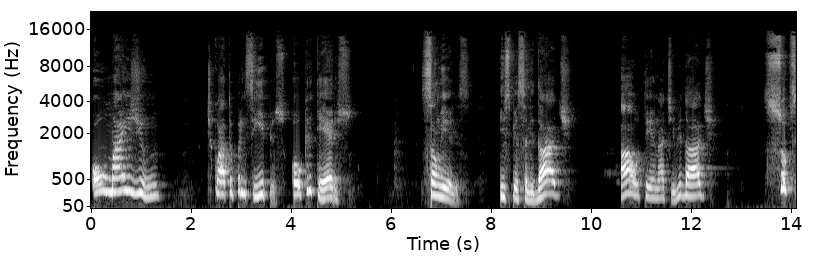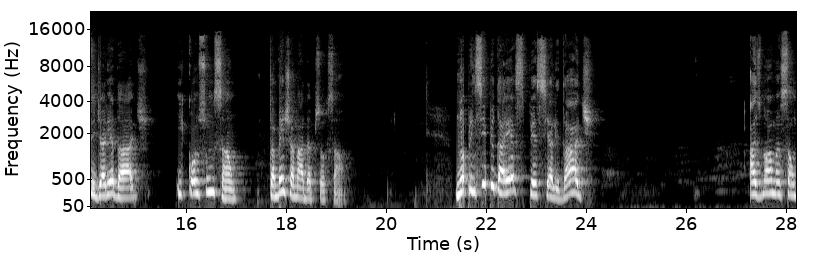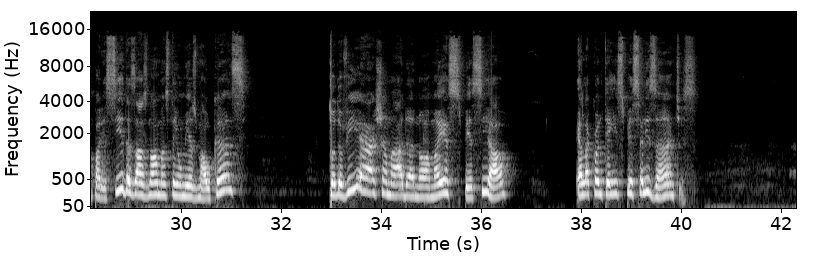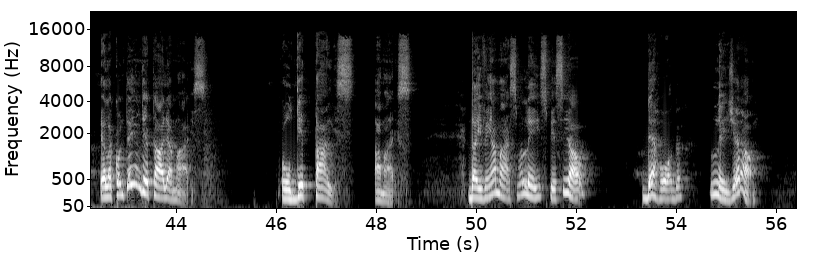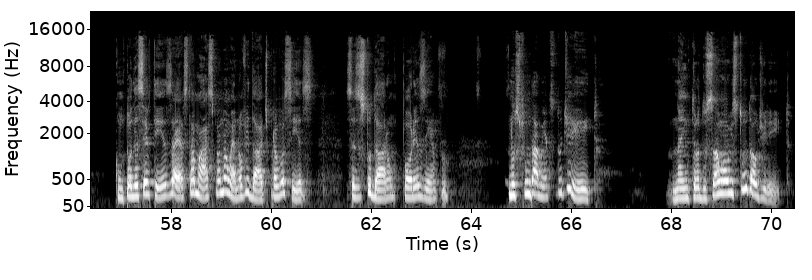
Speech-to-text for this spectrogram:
ou mais de um de quatro princípios ou critérios. São eles especialidade, alternatividade, subsidiariedade e consunção, também chamada absorção. No princípio da especialidade, as normas são parecidas, as normas têm o mesmo alcance, todavia a chamada norma especial ela contém especializantes. Ela contém um detalhe a mais, ou detalhes a mais. Daí vem a máxima: lei especial derroga lei geral. Com toda certeza, esta máxima não é novidade para vocês. Vocês estudaram, por exemplo, nos fundamentos do direito na introdução ao estudo ao direito.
